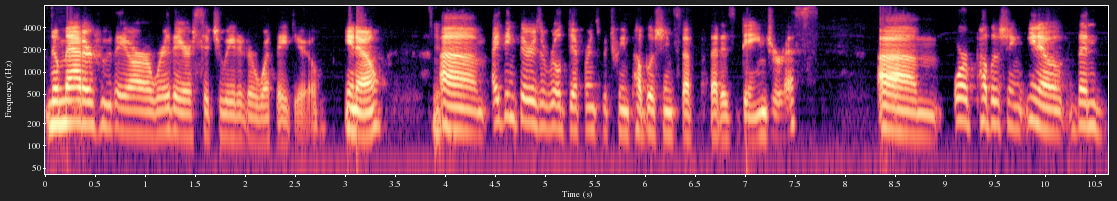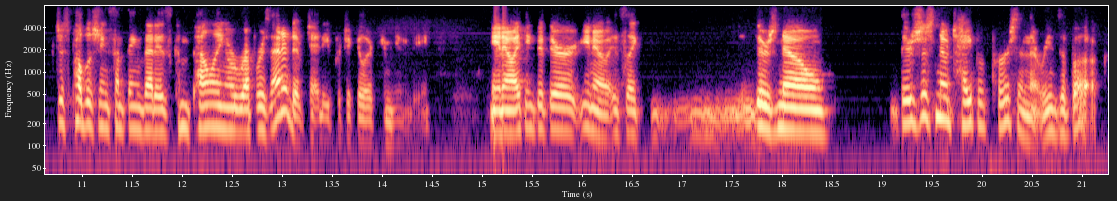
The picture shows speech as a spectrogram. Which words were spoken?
no matter who they are or where they are situated or what they do you know? Um, I think there is a real difference between publishing stuff that is dangerous um, or publishing, you know, than just publishing something that is compelling or representative to any particular community. You know, I think that there, you know, it's like there's no, there's just no type of person that reads a book.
